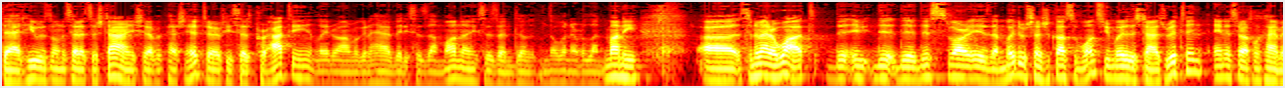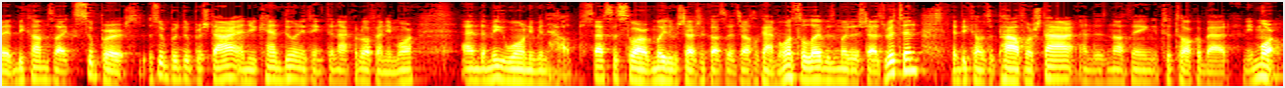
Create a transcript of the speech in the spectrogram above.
that he was the one who said it's a star, and he should have a Pesha Hitter if he says Parati, and later on we're going to have that he says Amana, he says that no one ever lent money. Uh, so no matter what, the, the, the, this svar is that Moedim Shashakasa, once you Moedim the is written, and it's it becomes like super, super duper star, and you can't do anything to knock it off anymore, and the mig won't even help. So that's the star of Moedim Shashakasa and. Once the Lev is Moedim Shtar is written, it becomes a powerful star and there's nothing to talk about anymore.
